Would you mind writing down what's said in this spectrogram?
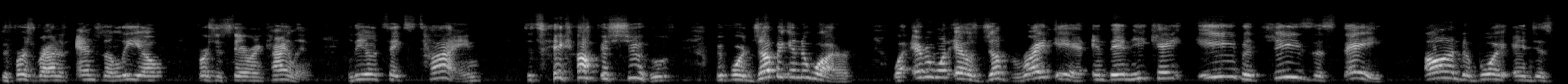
The first round is Angela and Leo versus Sarah and Kyland. Leo takes time to take off his shoes before jumping in the water while everyone else jumped right in. And then he can't even, Jesus, stay on the buoy and just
